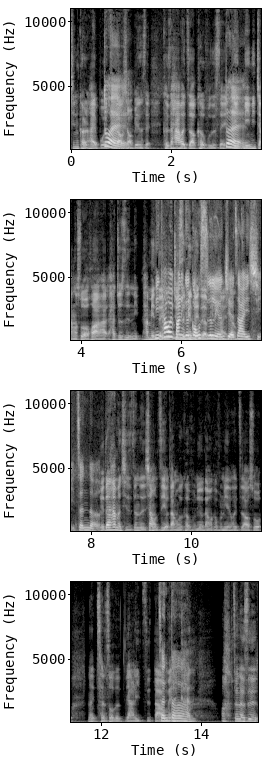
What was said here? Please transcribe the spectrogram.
新客人他也不会知道小编是谁，可是他会知道客服是谁对。你你你讲的所有话，他他就是你，他面他会把你跟公司连接在一起，真的。对，但他们其实真的，像我自己有当过客服，你有当过客服，你也会知道说，那你承受的压力之大，真的。每天看哇，真的是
